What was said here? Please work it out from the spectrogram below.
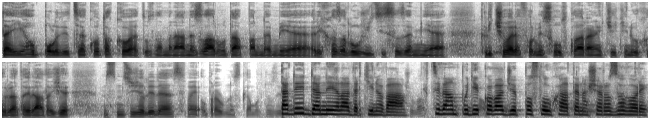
té jeho politice jako takové, to znamená nezvládnutá pandemie, rychle zadloužící se země, klíčové reformy jsou skládány, včetně důchodu a tak dále. Takže myslím si, že lidé si mají opravdu dneska možnost. Tady Daniela Drtinová. Chci vám poděkovat, že posloucháte naše rozhovory.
